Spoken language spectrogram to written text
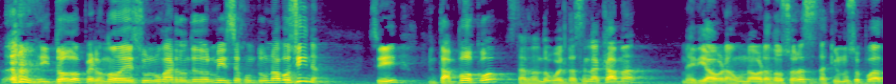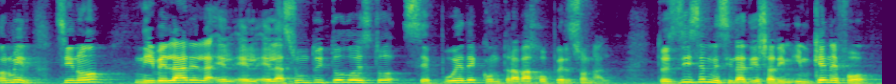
y todo, pero no es un lugar donde dormirse junto a una bocina. ¿Sí? Tampoco estar dando vueltas en la cama media hora, una hora, dos horas hasta que uno se pueda dormir, sino nivelar el, el, el, asunto y todo esto se puede con trabajo personal. Entonces dice el Mesilat Yesharim, Im kenefo,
